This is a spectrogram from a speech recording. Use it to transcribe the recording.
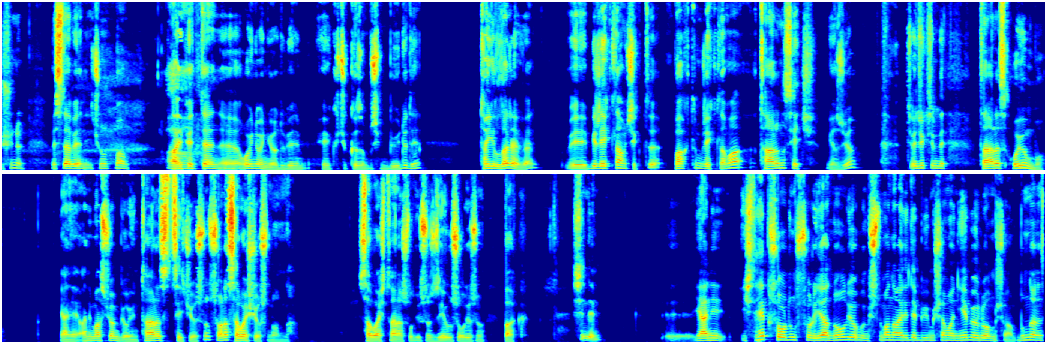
Düşünün. Mesela ben hiç unutmam. Aa. iPad'den e, oyun oynuyordu benim e, küçük kızım şimdi büyüdü de. Ta yıllar evvel bir reklam çıktı. Baktım reklama Tanrı'nı seç yazıyor. Çocuk şimdi Tanrı oyun bu. Yani animasyon bir oyun. Tanrı seçiyorsun sonra savaşıyorsun onunla. Savaş tanrısı oluyorsun, Zeus oluyorsun. Bak. Şimdi e, yani işte hep sorduğum soru ya ne oluyor bu Müslüman ailede büyümüş ama niye böyle olmuş falan. Bunların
